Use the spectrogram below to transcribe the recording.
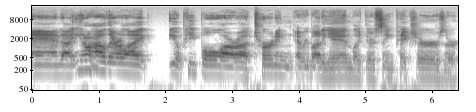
And uh, you know how they're like, you know, people are uh, turning everybody in, like they're seeing pictures or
